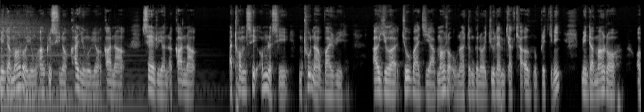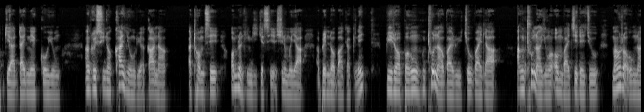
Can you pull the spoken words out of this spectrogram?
မင်တမောင်တော်ယုံအင်္ဂရိစီနောခါယုံရီယောအကနာဆယ်ရီယန်အကနာ အထုံစီအုံးလစီထုနာဘိုင်ရီအယူအကျူဘာဂျီယာမောင်ရောဦးနာတုံကနောဂျူလမ်ကြချာအုံးပရစ်ကိနီမင်ဒမောင်ရောအော့ကီယာဒိုင်နေကိုယုံအင်္ဂရိစီနောခန်ယုံရီကာနာအထုံစီအုံးလဟင်ဂီကစီရှင်မယအပရင်နောဘာကကိနီပီရောဘုံထုနာဘိုင်ရီဂျူဘိုင်လာအန်ထုနာယုံအုံးဘိုင်ဂျီလေဂျူမောင်ရောဦးနာ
